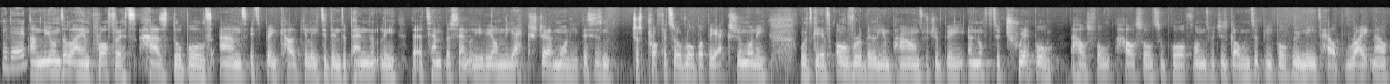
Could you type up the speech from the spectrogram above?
He did. And the underlying profit has doubled, and it's been calculated independently that a 10% levy on the extra money, this isn't just profits overall, but the extra money would give over a billion pounds, which would be enough to triple the household, household support funds, which is going to people who need help right now.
